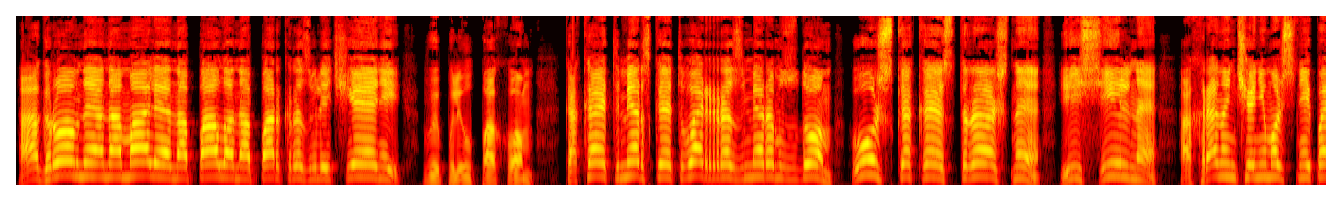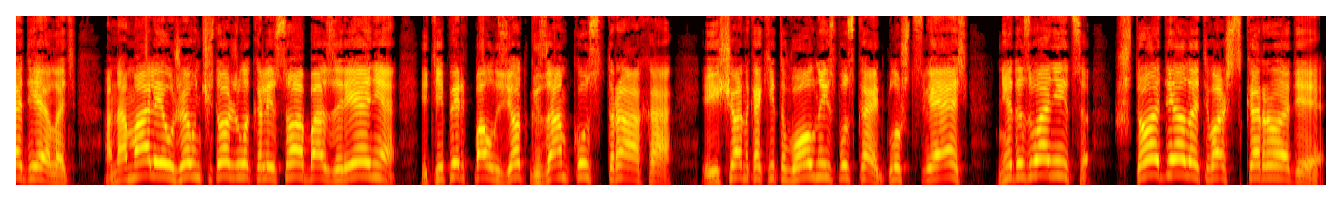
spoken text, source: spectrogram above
«Огромная аномалия напала на парк развлечений!» — выпалил Пахом. «Какая-то мерзкая тварь размером с дом! Уж какая страшная и сильная! Охрана ничего не может с ней поделать! Аномалия уже уничтожила колесо обозрения и теперь ползет к замку страха! И еще она какие-то волны испускает, глушит связь! Не дозвониться! Что делать, ваше скородие?»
